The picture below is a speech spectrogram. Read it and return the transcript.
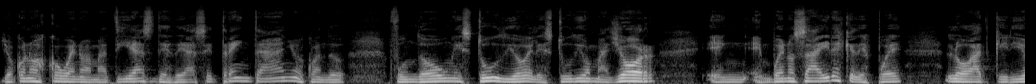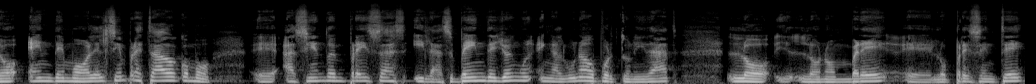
Yo conozco, bueno, a Matías desde hace 30 años, cuando fundó un estudio, el Estudio Mayor, en, en Buenos Aires, que después lo adquirió Endemol. Él siempre ha estado como eh, haciendo empresas y las vende. Yo en, alguna oportunidad lo, lo nombré, eh, lo presenté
